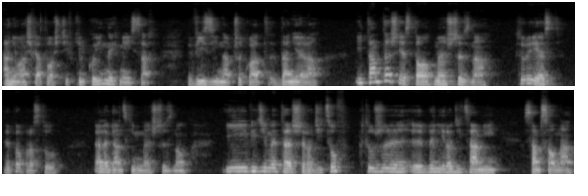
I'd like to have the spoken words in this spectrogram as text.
anioła światłości w kilku innych miejscach. Wizji na przykład Daniela. I tam też jest to mężczyzna, który jest po prostu eleganckim mężczyzną. I widzimy też rodziców, którzy y, byli rodzicami Samsona.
